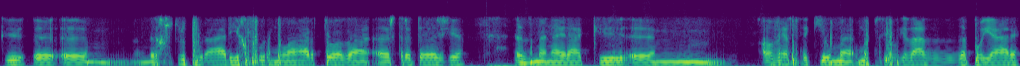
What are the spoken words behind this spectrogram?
que uh, uh, reestruturar e reformular toda a estratégia de maneira a que um, houvesse aqui uma, uma possibilidade de apoiar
